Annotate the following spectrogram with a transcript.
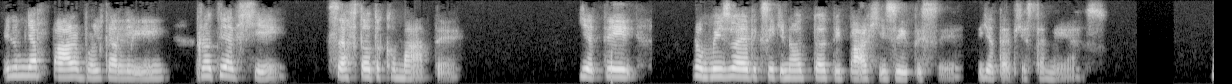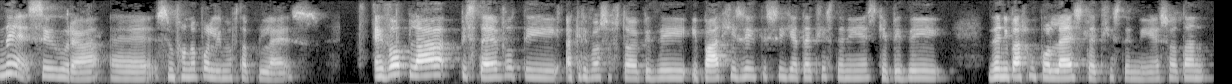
είναι μια πάρα πολύ καλή πρώτη αρχή σε αυτό το κομμάτι. Γιατί νομίζω έδειξε η κοινότητα ότι υπάρχει ζήτηση για τέτοιες ταινίες. Ναι, σίγουρα. Ε, συμφωνώ πολύ με αυτά που λες. Εγώ απλά πιστεύω ότι ακριβώς αυτό, επειδή υπάρχει ζήτηση για τέτοιες ταινίες και επειδή δεν υπάρχουν πολλές τέτοιες ταινίες, όταν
